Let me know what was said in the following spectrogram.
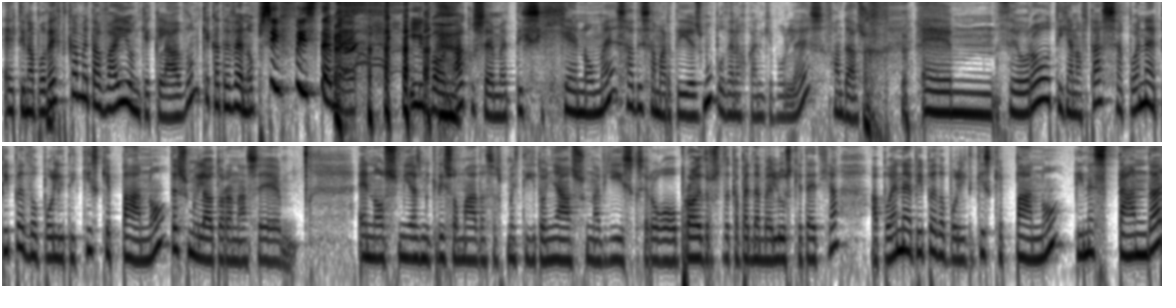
Ε, την αποδέχτηκα με τα βαΐων και κλάδων και κατεβαίνω. Ψηφίστε με! λοιπόν, άκουσέ με. Τη συχαίνομαι σαν τις αμαρτίες μου, που δεν έχω κάνει και πολλές. Φαντάσου. Ε, μ, θεωρώ ότι για να φτάσεις από ένα επίπεδο πολιτικής και πάνω, δεν σου μιλάω τώρα να είσαι ενός μιας μικρής ομάδας, ας πούμε, στη γειτονιά σου να βγεις, ξέρω εγώ, ο πρόεδρος του 15 μελούς και τέτοια. Από ένα επίπεδο πολιτικής και πάνω είναι στάνταρ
